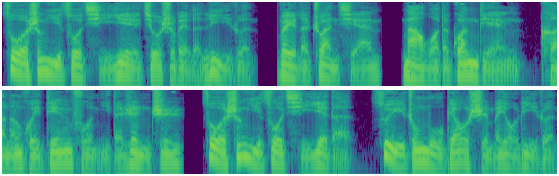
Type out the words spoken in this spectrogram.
做生意、做企业就是为了利润，为了赚钱。那我的观点可能会颠覆你的认知。做生意、做企业的最终目标是没有利润。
